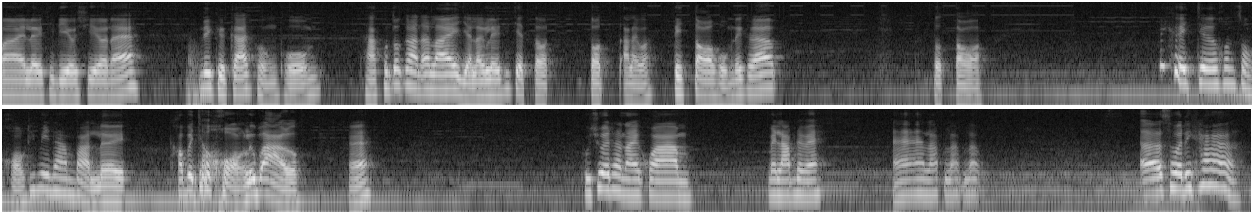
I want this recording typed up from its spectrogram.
มายเลยทีเดียวเชียวนะ นี่คือการ์ดของผม หากคุณต้องการอะไรอย่าลังเลที่จะตดตดอะไรวะ ติดต่อผมเลยครับ ตดต่อ ไม่เคยเจอคนส่งของที่มีนามบัตรเลย เขาเป็นเจ้าของหรือเปล่าฮะผู้ช่วยทนายความไม่รับได้ไหมอ่ารับรับรับเออสวัสดีค่ะ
